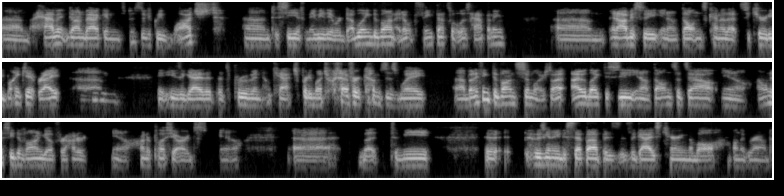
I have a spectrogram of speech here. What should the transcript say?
Um, I haven't gone back and specifically watched um, to see if maybe they were doubling Devaughn. I don't think that's what was happening. Um, and obviously, you know, Dalton's kind of that security blanket, right? Um, mm-hmm. He's a guy that, that's proven he'll catch pretty much whatever comes his way. Uh, but I think Devaughn's similar. So I, I would like to see, you know, if Dalton sits out, you know, I want to see Devaughn go for 100, you know, 100 plus yards, you know. Uh, but to me, who's going to need to step up is, is the guys carrying the ball on the ground.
